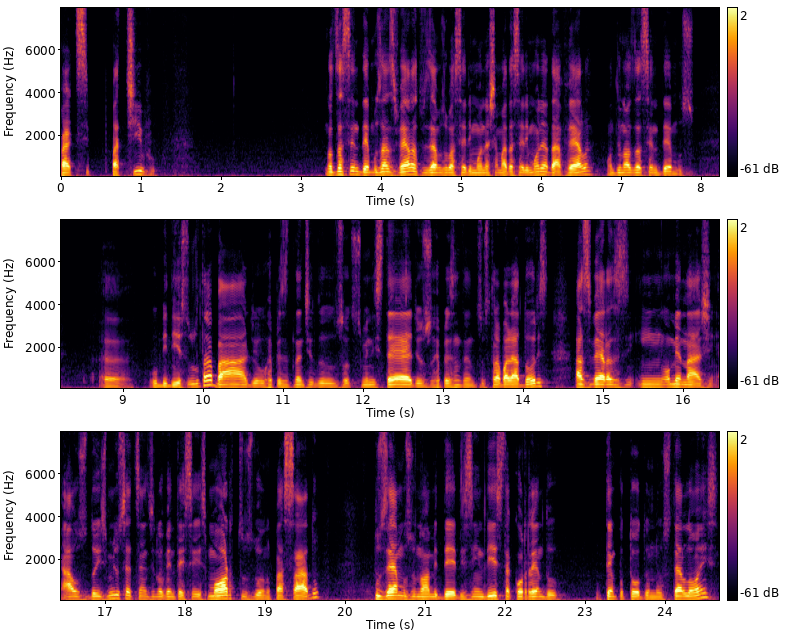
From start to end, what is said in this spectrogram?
participativo, nós acendemos as velas, fizemos uma cerimônia chamada Cerimônia da Vela, onde nós acendemos uh, o ministro do Trabalho, o representante dos outros ministérios, o representante dos trabalhadores, as velas em homenagem aos 2.796 mortos do ano passado. Pusemos o nome deles em lista, correndo o tempo todo nos telões.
